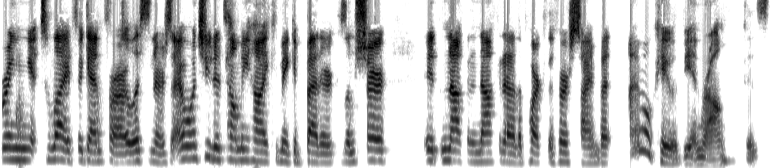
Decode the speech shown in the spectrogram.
bringing it to life again for our listeners. I want you to tell me how I can make it better because I'm sure it, not going to knock it out of the park the first time, but I'm okay with being wrong because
